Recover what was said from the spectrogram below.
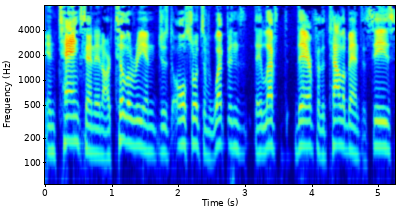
in tanks and in artillery and just all sorts of weapons they left there for the Taliban to seize.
